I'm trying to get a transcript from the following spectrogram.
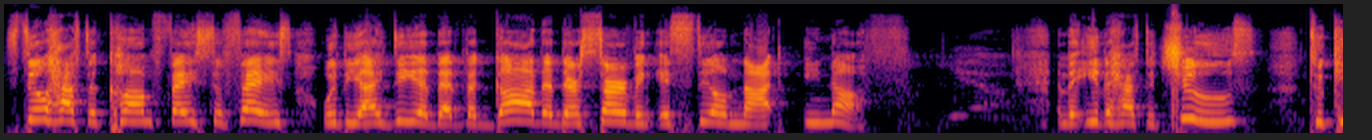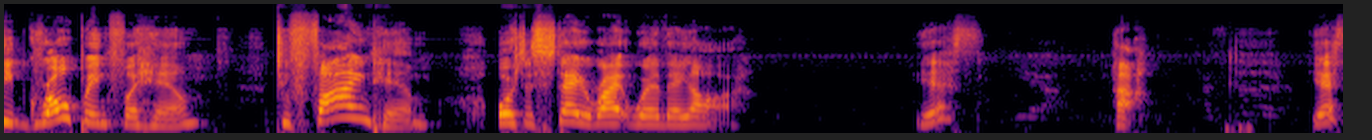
still have to come face to face with the idea that the God that they're serving is still not enough. Yeah. And they either have to choose to keep groping for Him, to find Him, or to stay right where they are. Yes? Huh? Yes?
